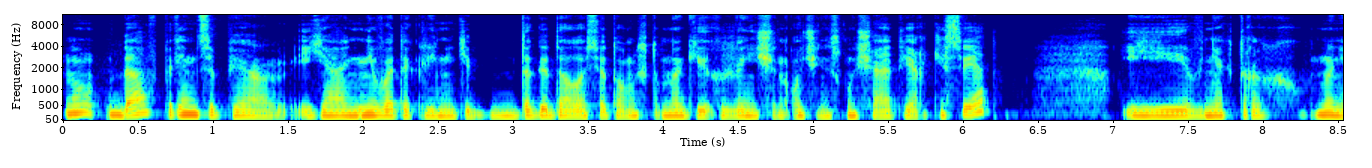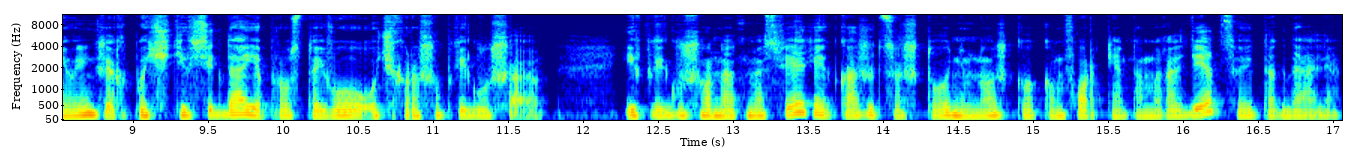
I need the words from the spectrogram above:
Ну, да, в принципе, я не в этой клинике догадалась о том, что многих женщин очень смущает яркий свет. И в некоторых, ну не в некоторых, почти всегда я просто его очень хорошо приглушаю. И в приглушенной атмосфере кажется, что немножко комфортнее там и раздеться и так далее.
